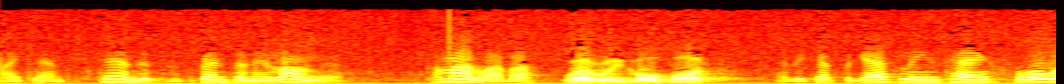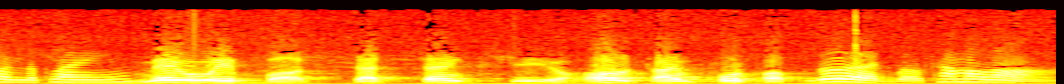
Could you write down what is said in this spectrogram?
I can't stand this suspense any longer. Come on, Labat. Where we go, boss? Have you kept the gasoline tanks full in the plane? May we, boss. That tank she all time full up. Good. Well, come along.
